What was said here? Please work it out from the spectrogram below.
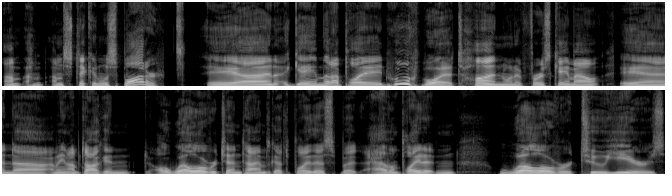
I'm, I'm I'm sticking with Splotter. And a game that I played, whew, boy, a ton when it first came out. And uh, I mean, I'm talking oh, well over 10 times got to play this, but I haven't played it in well over two years.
